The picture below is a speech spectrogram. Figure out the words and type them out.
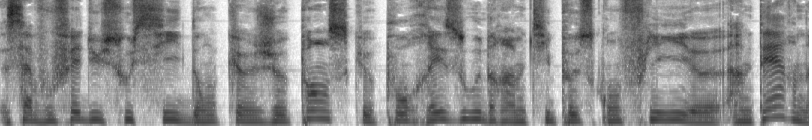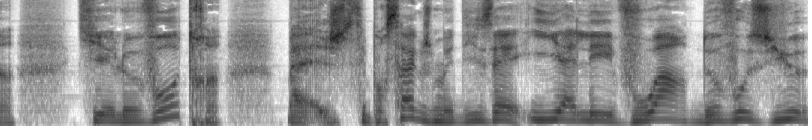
ça vous fait du souci. Donc, je pense que pour résoudre un petit peu ce conflit euh, interne qui est le vôtre, bah, c'est pour ça que je me disais y aller voir de vos yeux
